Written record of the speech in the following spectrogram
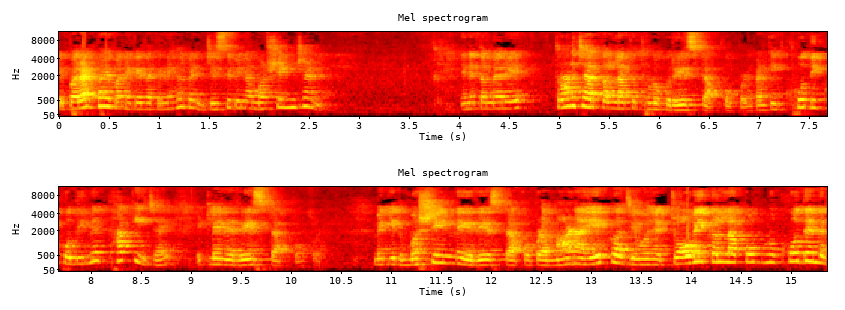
એ પરાગભાઈ મને કહેતા કે નેહલબેન જેસીબીના મશીન છે ને, એને તમારે ત્રણ ચાર કલાકે થોડોક રેસ્ટ આપવો પડે. કારણ કે ખોદી ખોદીને થાકી જાય એટલે એને રેસ્ટ આપવો પડે. મેં કીધું મશીનને રેસ્ટ આપવો પડે. માણા એક જ એવો છે, ચોવીસ કલાક કોકનું ખોદે ને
